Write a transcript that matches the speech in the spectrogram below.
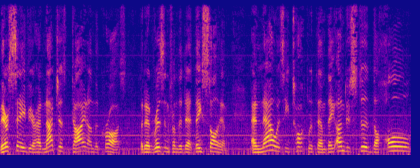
their Savior, had not just died on the cross, but had risen from the dead. They saw him. And now, as he talked with them, they understood the whole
